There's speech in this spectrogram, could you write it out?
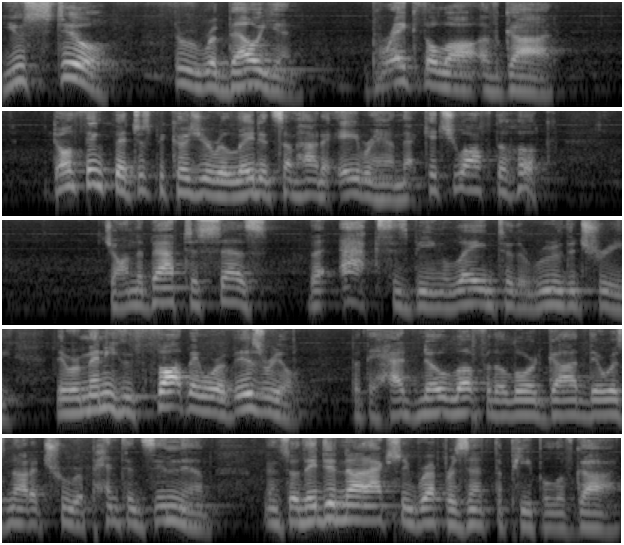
You still, through rebellion, break the law of God. Don't think that just because you're related somehow to Abraham, that gets you off the hook. John the Baptist says the axe is being laid to the root of the tree. There were many who thought they were of Israel, but they had no love for the Lord God. There was not a true repentance in them. And so they did not actually represent the people of God.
